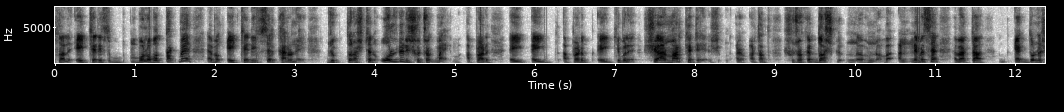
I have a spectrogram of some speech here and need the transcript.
তাহলে এই ট্যারিফস বলবৎ থাকবে এবং এই ট্যারিফসের কারণে যুক্তরাষ্ট্রের অলরেডি সূচক আপনার এই এই, আপনার এই কি বলে শেয়ার মার্কেটে অর্থাৎ সূচকের দশ নেমেছে এবং একটা এক ধরনের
